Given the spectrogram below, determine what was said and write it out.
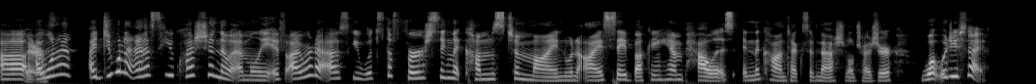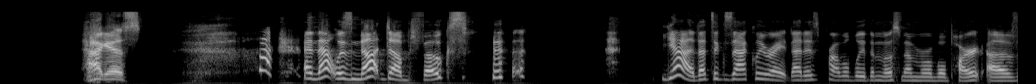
Uh, I want to, I do want to ask you a question though, Emily. If I were to ask you, what's the first thing that comes to mind when I say Buckingham Palace in the context of National Treasure? What would you say? Haggis! And that was not dubbed, folks. Yeah, that's exactly right. That is probably the most memorable part of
